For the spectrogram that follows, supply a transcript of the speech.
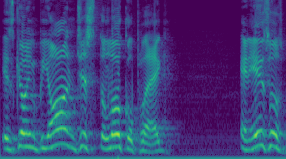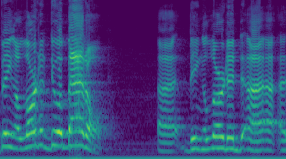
is going beyond just the local plague, and Israel's being alerted to a battle, uh, being alerted uh, uh,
